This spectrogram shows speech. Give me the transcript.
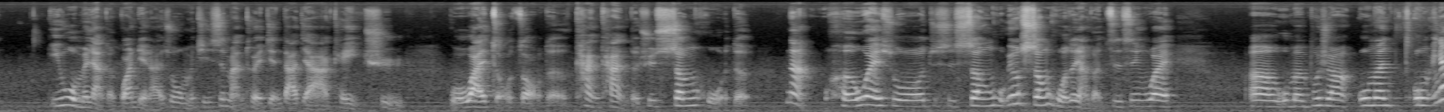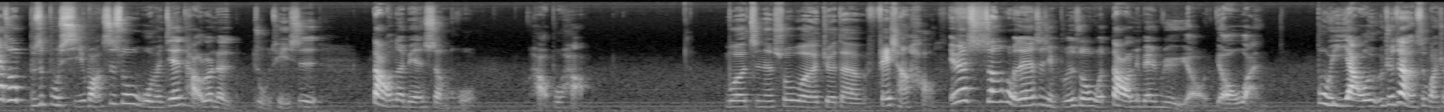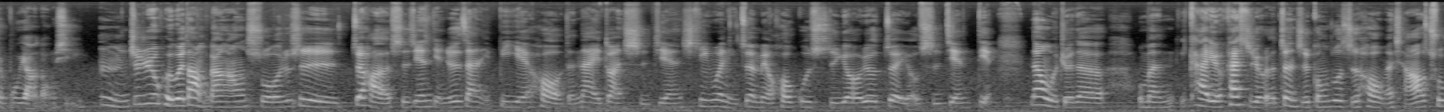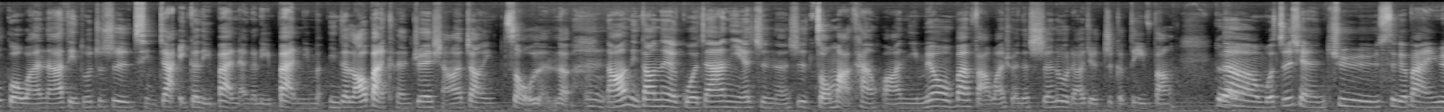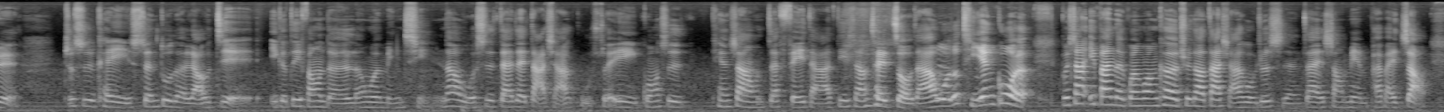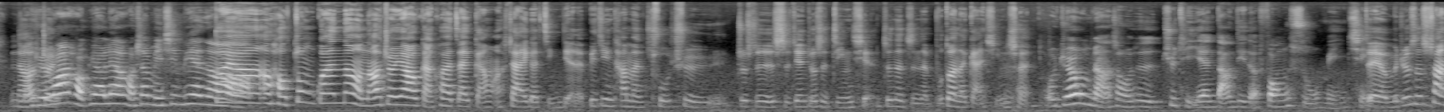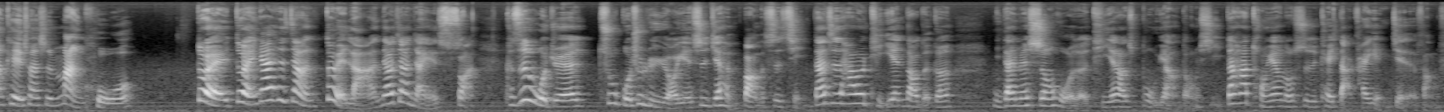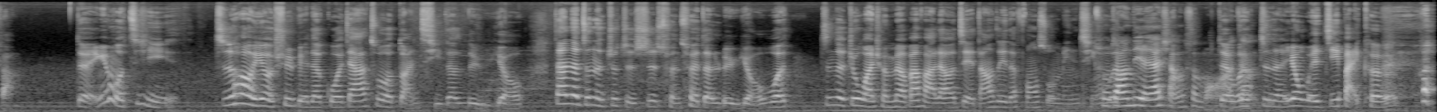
以我们两个观点来说，我们其实是蛮推荐大家可以去国外走走的、看看的、去生活的。那何谓说就是生活？用“生活”这两个字，是因为呃，我们不希望，我们我们应该说不是不希望，是说我们今天讨论的主题是到那边生活好不好？我只能说我觉得非常好。因为生活这件事情不是说我到那边旅游游玩不一样，我我觉得这两个是完全不一样的东西。嗯，就是回归到我们刚刚说，就是最好的时间点就是在你毕业后的那一段时间，是因为你最没有后顾之忧，又最有时间点。那我觉得我们一开有开始有了正职工作之后，我们想要出国玩啊，顶多就是请假一个礼拜、两个礼拜，你们你的老板可能就会想要叫你走人了。嗯然后你到那个国家，你也只能是走马看花，你没有办法完全的深入了解这个地方。那我之前去四个半月，就是可以深度的了解一个地方的人文民情。那我是待在大峡谷，所以光是天上在飞的、啊，地上在走的、啊，我都体验过了。不像一般的观光客去到大峡谷，就只能在上面拍拍照，然后就觉得哇，好漂亮，好像明信片哦。对啊，哦，好壮观哦，然后就要赶快再赶往下一个景点了。毕竟他们出去就是时间就是金钱，真的只能不断的赶行程。我觉得我们讲的生活是去体验当地的风俗民情。对，我们就是算可以算是慢活。对对，应该是这样。对啦，要这样讲也算。可是我觉得出国去旅游也是一件很棒的事情，但是他会体验到的跟你在那边生活的体验到是不一样的东西，但它同样都是可以打开眼界的方法。对，因为我自己之后也有去别的国家做短期的旅游，但那真的就只是纯粹的旅游，我真的就完全没有办法了解当地的风俗民情。说我当地人在想什么、啊，对我只能用维基百科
